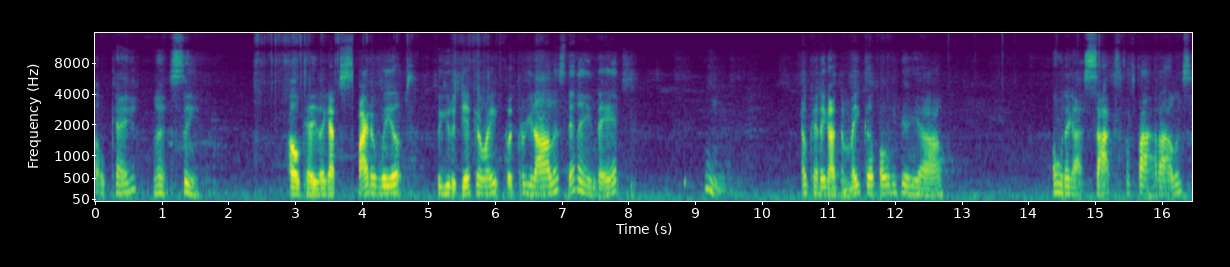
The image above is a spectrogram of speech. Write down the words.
Okay, let's see. Okay, they got spider webs for you to decorate for three dollars. That ain't bad. Hmm. Okay, they got the makeup over here, y'all. Oh, they got socks for five dollars.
